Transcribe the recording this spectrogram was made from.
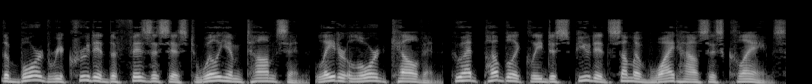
The board recruited the physicist William Thomson later Lord Kelvin, who had publicly disputed some of Whitehouse's claims.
